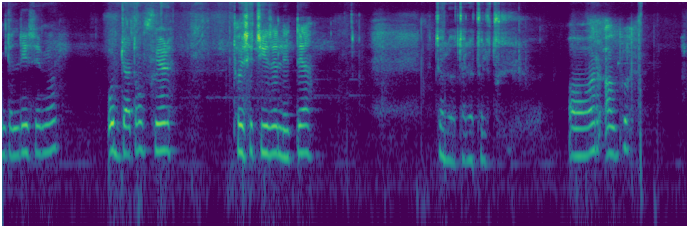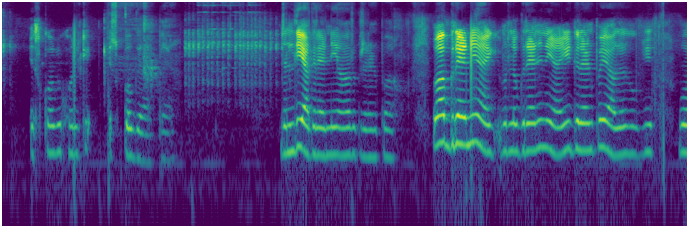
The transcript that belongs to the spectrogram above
जल्दी से मैं उठ जाता हूँ फिर थोड़ी सी चीज़ें लेते हैं। चलो चलो चलो चलो। और अब इसको भी खोल के इसको गिराते हैं। जल्दी आ ग्रैनी और ग्रैंड पा वो अब ग्रैनी आएगी मतलब ग्रैनी नहीं आएगी ग्रैंड पे ही आ गए क्योंकि वो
